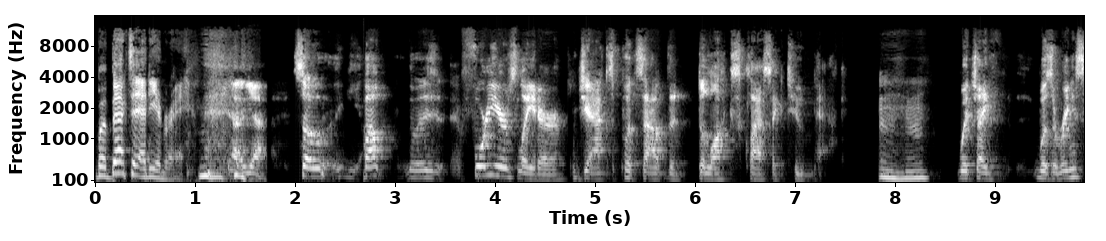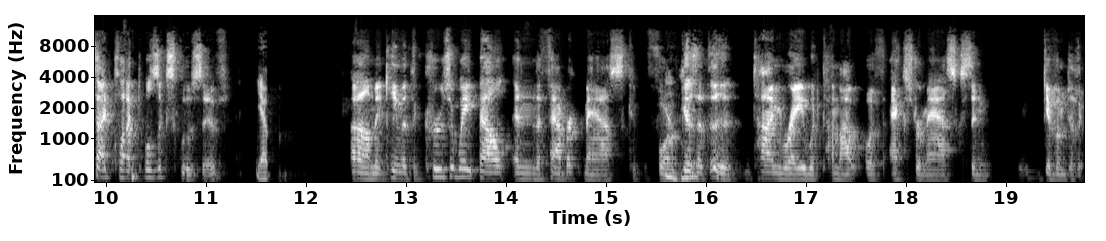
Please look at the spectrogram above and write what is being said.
But back to eddie and rey. Yeah yeah. So about four years later jakks puts out the deluxe classic two pack mm-hmm. which i was a ringside collectibles exclusive. Yep um, it came with the cruiserweight belt and the fabric mask for mm-hmm. because at the time Rey would come out with extra masks and give them to the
